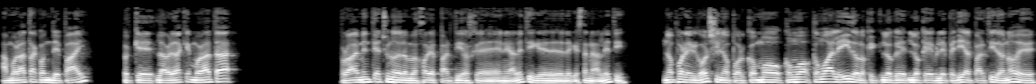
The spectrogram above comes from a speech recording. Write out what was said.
a Morata con Depay, porque la verdad que Morata probablemente ha hecho uno de los mejores partidos en el Atleti, desde que está en el Atleti. No por el gol, sino por cómo, cómo, cómo ha leído lo que, lo, que, lo que le pedía el partido, ¿no? De,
